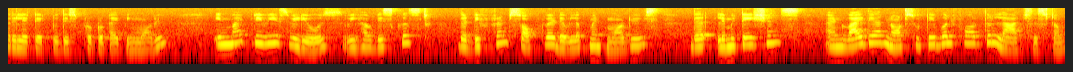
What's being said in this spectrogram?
related to this prototyping model. In my previous videos, we have discussed the different software development models, their limitations and why they are not suitable for the large system.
